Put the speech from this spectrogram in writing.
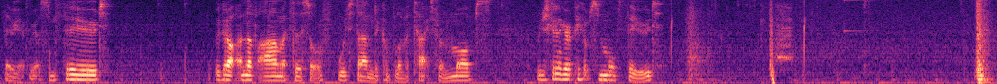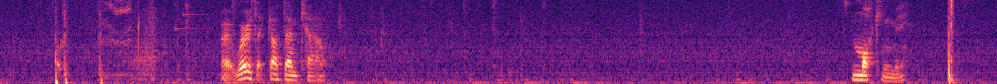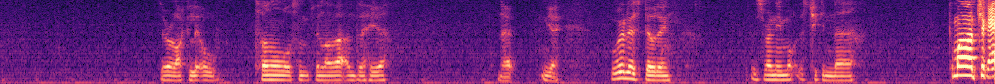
There we go. We've got some food. We've got enough armor to sort of withstand a couple of attacks from mobs. We're just going to go pick up some more food. Alright, where is that goddamn cow? It's mocking me. Is there like a little tunnel or something like that under here? No. Yeah. We're in this building. There's running more. There's chicken there. Come on, chicken!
